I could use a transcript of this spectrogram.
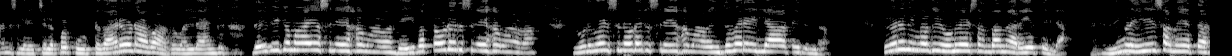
മനസ്സിലായി? ചിലപ്പോൾ കൂട്ടുകാരോടാവാം അതുമല്ലെങ്കിൽ ദൈവികമായ സ്നേഹമാവാം ദൈവത്തോടൊരു സ്നേഹമാകാം യൂണിവേഴ്സിനോടൊരു സ്നേഹമാവാം ഇതുവരെ ഇല്ലാതിരുന്ന. ഇതുവരെ നിങ്ങൾക്ക് യൂണിവേഴ്സ് എന്താണെന്ന് അറിയത്തില്ല. നിങ്ങൾ ഈ സമയത്ത്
